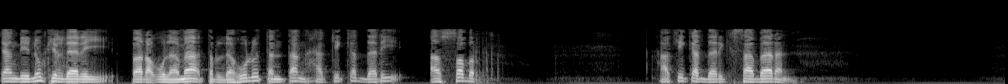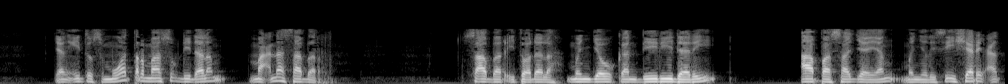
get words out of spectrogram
yang dinukil dari para ulama terdahulu tentang hakikat dari as-sabr. Hakikat dari kesabaran. Yang itu semua termasuk di dalam makna sabar. Sabar itu adalah menjauhkan diri dari apa saja yang menyelisih syariat.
